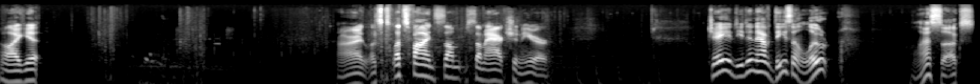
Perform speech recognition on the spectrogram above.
I like it. All right, let's let's find some some action here. Jade, you didn't have decent loot. Well, that sucks.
